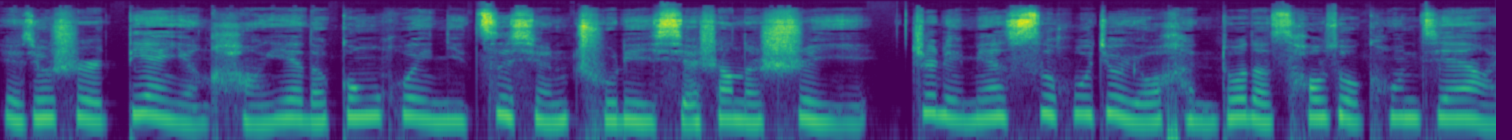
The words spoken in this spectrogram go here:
也就是电影行业的工会你自行处理协商的事宜。这里面似乎就有很多的操作空间啊，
